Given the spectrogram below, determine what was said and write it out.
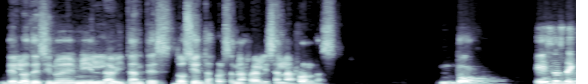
De los 19 mil habitantes, 200 personas realizan las rondas. No, eso es de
